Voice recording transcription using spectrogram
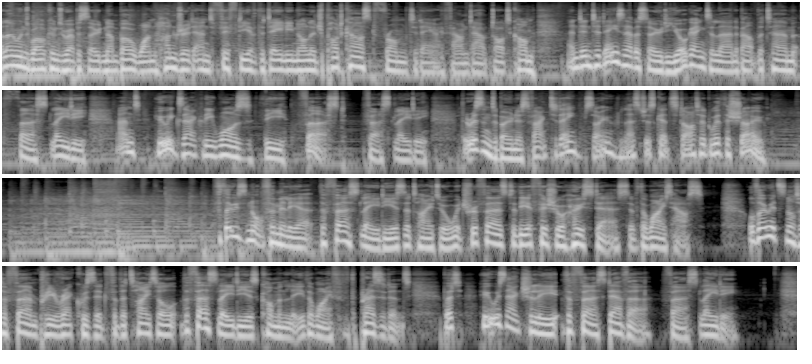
Hello and welcome to episode number 150 of the Daily Knowledge Podcast from todayifoundout.com. And in today's episode, you're going to learn about the term First Lady and who exactly was the first First Lady. There isn't a bonus fact today, so let's just get started with the show. Those not familiar, the First Lady is a title which refers to the official hostess of the White House. Although it's not a firm prerequisite for the title, the First Lady is commonly the wife of the President. But who was actually the first ever First Lady?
